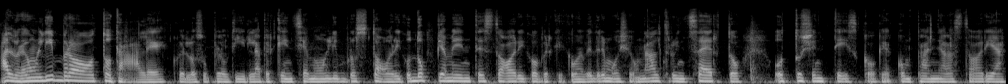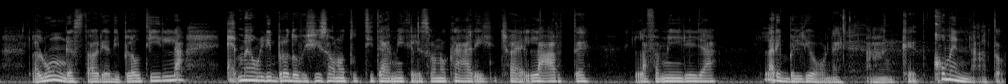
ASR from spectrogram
Allora, è un libro totale, quello su Plautilla, perché insieme è un libro storico, doppiamente storico, perché come vedremo c'è un altro inserto ottocentesco che accompagna la storia, la lunga storia di Plautilla, eh, ma è un libro dove ci sono tutti i temi che le sono cari, cioè l'arte, la famiglia, la ribellione anche. Come è nato?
